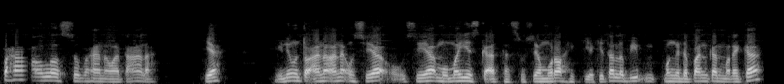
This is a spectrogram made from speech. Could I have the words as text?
pahala Allah Subhanahu Wa Taala, ya ini untuk anak-anak usia usia mumayyiz ke atas, usia murahik ya. Kita lebih mengedepankan mereka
